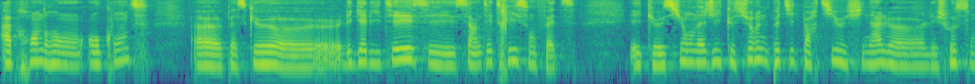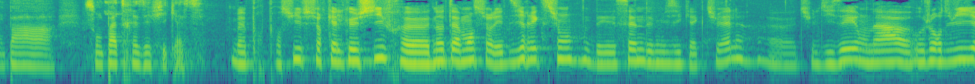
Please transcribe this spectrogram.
à prendre en, compte euh, parce que l'égalité, c'est un Tetris en fait. Et que si on agit que sur une petite partie, au final, les choses sont pas sont pas très efficaces. Ben pour poursuivre sur quelques chiffres, notamment sur les directions des scènes de musique actuelles, tu le disais, on a aujourd'hui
